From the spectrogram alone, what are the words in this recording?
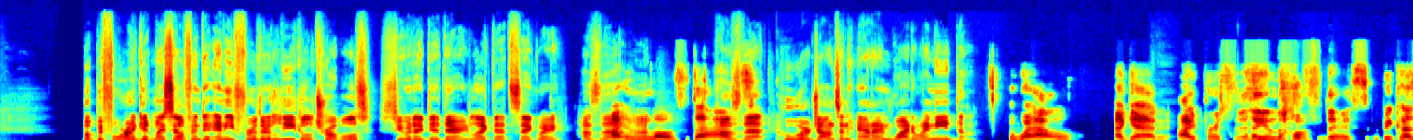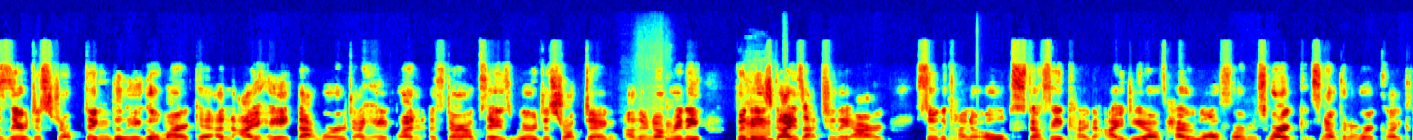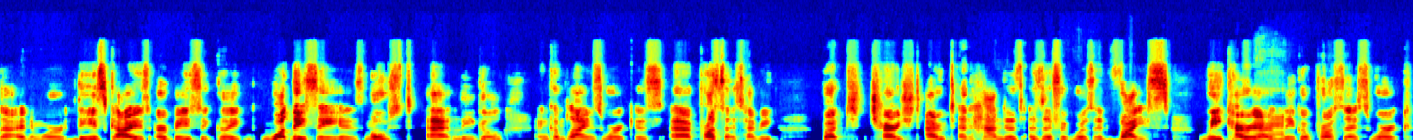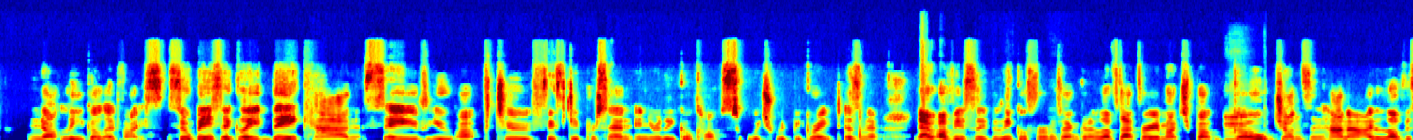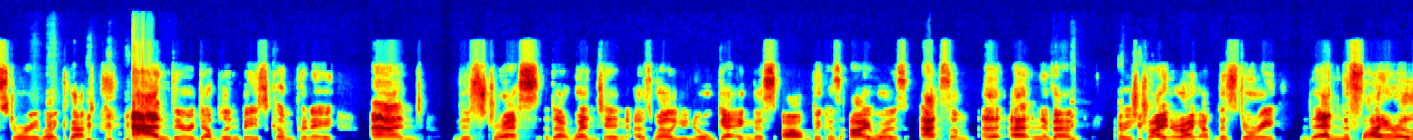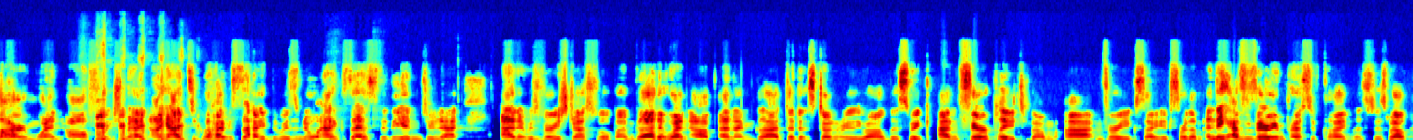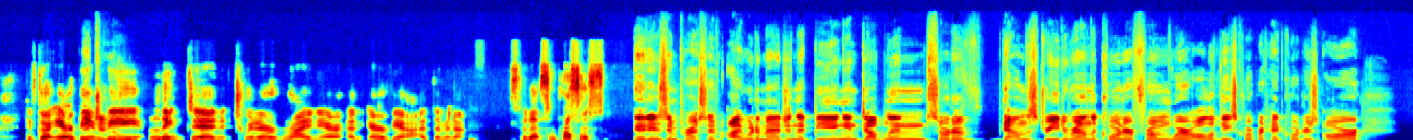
but before I get myself into any further legal troubles, see what I did there? You like that segue? How's that? I huh? love that. How's that? Who are Johnson Hana and why do I need them? Well, again, I personally love this because they're disrupting the legal market. And I hate that word. I hate when a startup says we're disrupting and they're not really, but mm-hmm. these guys actually are. So the kind of old stuffy kind of idea of how law firms work, it's not going to work like that anymore. These guys are basically what they say is most uh, legal and compliance work is uh, process heavy, but charged out and handed as if it was advice. We carry mm-hmm. out legal process work not legal advice. So basically, they can save you up to 50% in your legal costs, which would be great, isn't it? Now, obviously, the legal firms aren't going to love that very much, but mm. go Johnson Hana. I love a story like that. and they're a Dublin based company. And the stress that went in as well, you know, getting this up because I was at some at, at an event. I was trying to write up the story then the fire alarm went off, which meant I had to go outside. There was no access to the internet, and it was very stressful. But I'm glad it went up, and I'm glad that it's done really well this week. And fair play to them. Uh, I'm very excited for them, and they have a very impressive client list as well. They've got Airbnb, LinkedIn, Twitter, Ryanair, and Airvia at the minute. So that's impressive. It is impressive. I would imagine that being in Dublin, sort of down the street around the corner from where all of these corporate headquarters are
